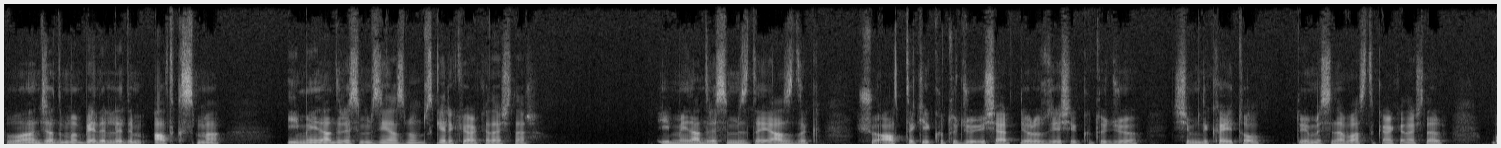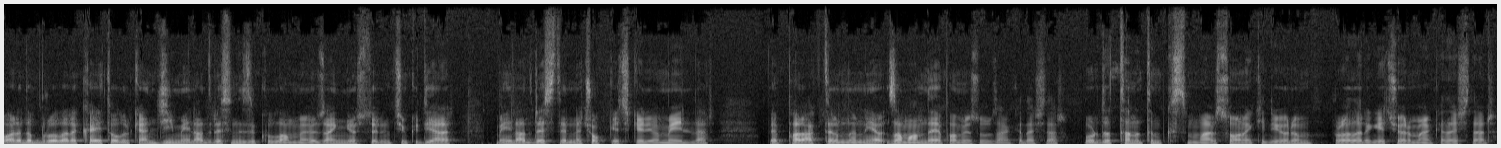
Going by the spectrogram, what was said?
Kullanıcı adımı belirledim. Alt kısma e-mail adresimizi yazmamız gerekiyor arkadaşlar. E-mail adresimizi de yazdık. Şu alttaki kutucuğu işaretliyoruz yeşil kutucuğu. Şimdi kayıt ol düğmesine bastık arkadaşlar. Bu arada buralara kayıt olurken Gmail adresinizi kullanmaya özen gösterin. Çünkü diğer mail adreslerine çok geç geliyor mailler. Ve para aktarımlarını zamanda yapamıyorsunuz arkadaşlar. Burada tanıtım kısmı var. Sonraki diyorum. Buraları geçiyorum arkadaşlar.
